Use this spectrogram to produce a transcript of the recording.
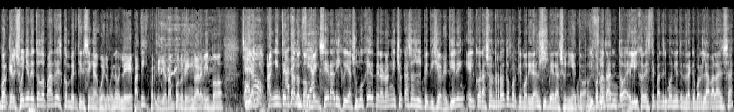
Porque el sueño de todo padre es convertirse en abuelo. Bueno, lee para ti, porque yo tampoco tengo ahora mismo. y han, intentado convencer al hijo y a su mujer, pero no han hecho caso a sus peticiones. Tienen el corazón roto porque morirán sin ver a su nieto. por y por lo tanto, el hijo de este patrimonio tendrá que poner la balanza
